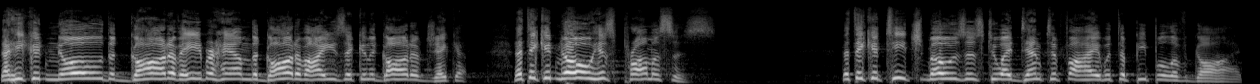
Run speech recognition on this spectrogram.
that he could know the God of Abraham, the God of Isaac, and the God of Jacob, that they could know his promises, that they could teach Moses to identify with the people of God.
